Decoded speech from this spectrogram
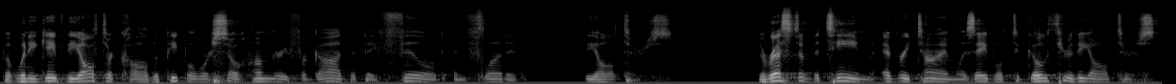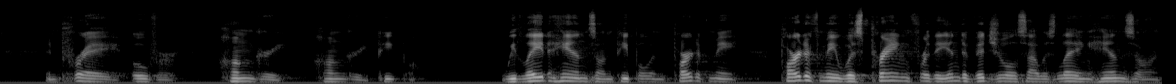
But when he gave the altar call, the people were so hungry for God that they filled and flooded the altars. The rest of the team, every time, was able to go through the altars and pray over hungry, hungry people. We laid hands on people, and part of me, part of me was praying for the individuals I was laying hands on,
